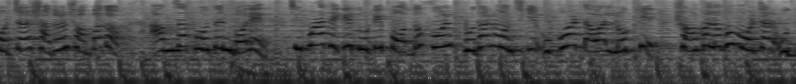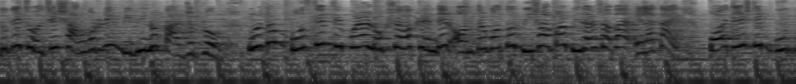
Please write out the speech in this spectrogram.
মোর্চার সাধারণ সম্পাদক আমজাদ হোসেন বলেন ত্রিপুরা থেকে দুটি পদ্ম ফুল প্রধানমন্ত্রীকে উপহার দেওয়ার লক্ষ্যে সংখ্যালঘু মোর্চার উদ্যোগে চলছে সাংগঠনিক বিভিন্ন কার্যক্রম। মূলত পশ্চিম ত্রিপুরা লোকসভা কেন্দ্রের অন্তর্গত বিশালগড় বিধানসভা এলাকায় পঁয়ত্রিশটি বুথ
